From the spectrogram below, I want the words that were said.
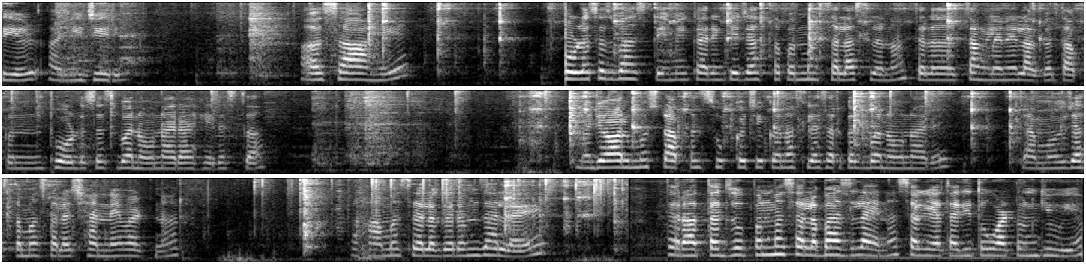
तीळ आणि जिरे. असं आहे. थोडंसंच भाजते मी कारण की जास्त पण मसाला असला ना तर चांगलं नाही लागत. आपण थोडंसंच बनवणार आहे रस्सा. म्हणजे ऑलमोस्ट आपण सुक्कं चिकन असल्यासारखंच बनवणार आहे. त्यामुळे जास्त मसाला छान नाही वाटणार. तर हा मसाला गरम झाला आहे तर आता जो पण मसाला भाजला आहे ना सगळ्यात आधी तो वाटून घेऊया.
